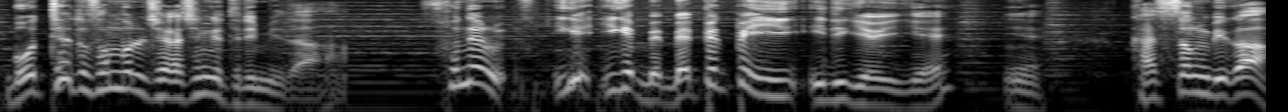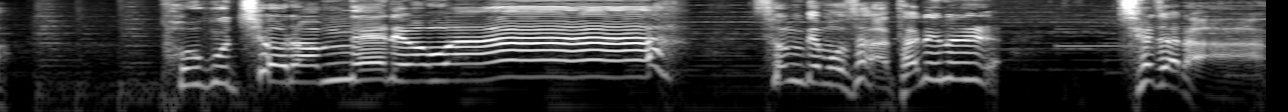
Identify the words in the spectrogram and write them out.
못해도 선물을 제가 챙겨 드립니다. 손해를 이게 이게 몇- 몇백 배 이- 이득이에요 이게? 예. 가성비가 폭우처럼 내려와! 성대모사 달인을 찾아라.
